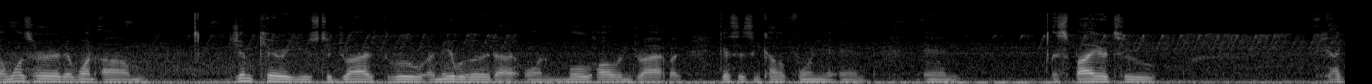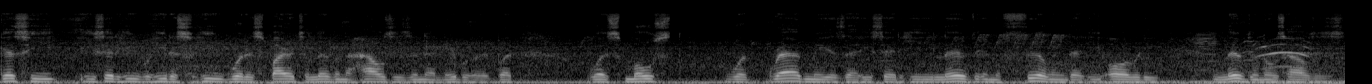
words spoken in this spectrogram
I once heard that one um, Jim Carrey used to drive through a neighborhood uh, on Mulholland Drive. I guess it's in California, and and aspire to. I guess he he said he he he would aspire to live in the houses in that neighborhood. But what's most what grabbed me is that he said he lived in the feeling that he already lived in those houses.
